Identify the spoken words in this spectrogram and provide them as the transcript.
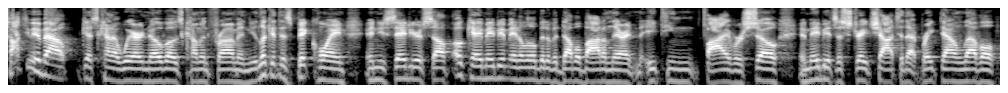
Talk to me about just kind of where Novo's coming from. And you look at this Bitcoin and you say to yourself, okay, maybe it made a little bit of a double bottom there at 18.5 or so. And maybe it's a straight shot to that breakdown level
